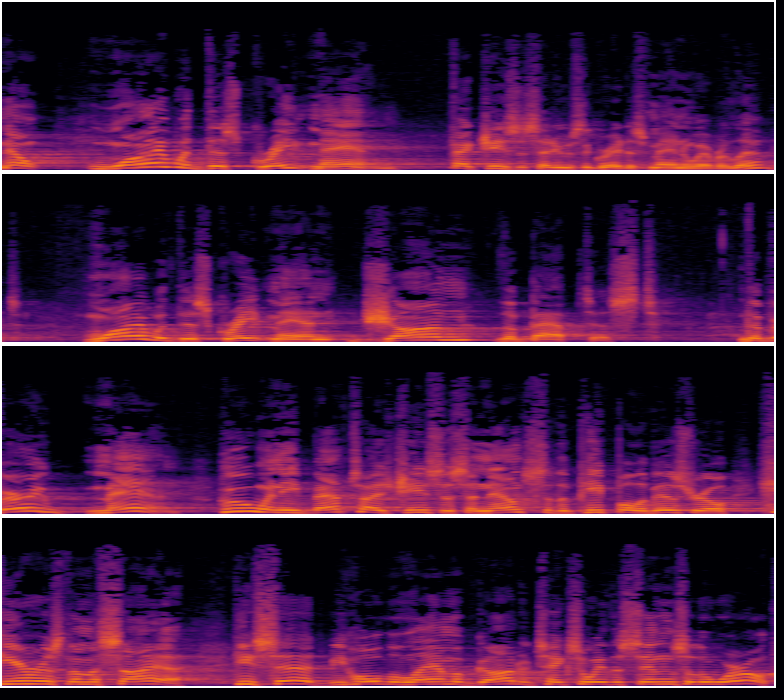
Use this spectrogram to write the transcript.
Now, why would this great man, in fact, Jesus said he was the greatest man who ever lived, why would this great man, John the Baptist, the very man who, when he baptized Jesus, announced to the people of Israel, Here is the Messiah. He said, Behold the Lamb of God who takes away the sins of the world.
